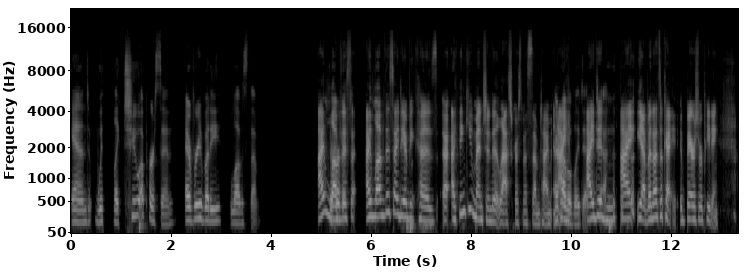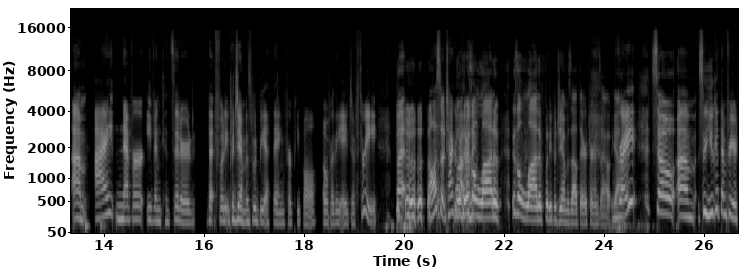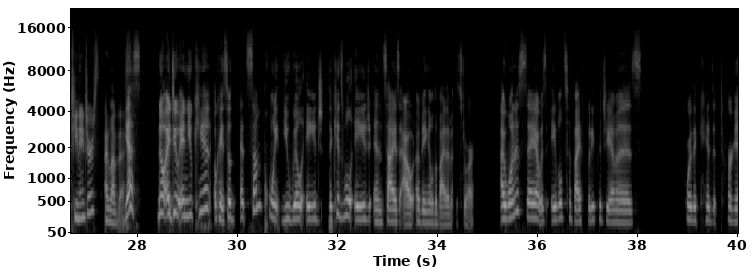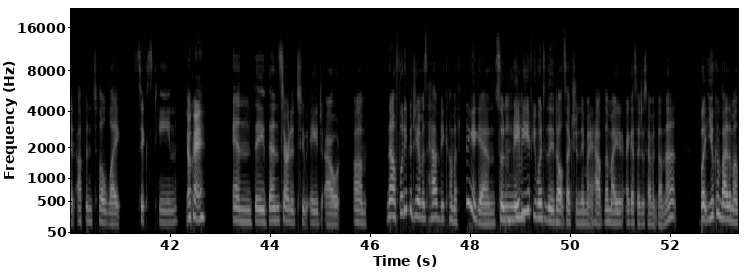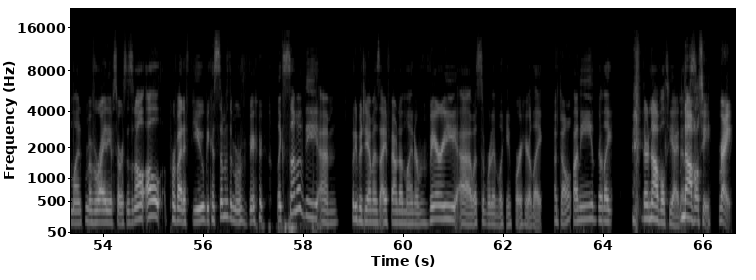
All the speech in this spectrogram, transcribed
And with like to a person, everybody loves them. I They're love perfect. this. I love this idea because uh, I think you mentioned it last Christmas sometime, and I probably I, did. I didn't. Yeah. I yeah, but that's okay. It bears repeating. Um, I never even considered that footy pajamas would be a thing for people over the age of three. But also talk no, about there's a lot of there's a lot of footy pajamas out there, turns out. Yeah. Right? So um so you get them for your teenagers? I love this. Yes. No, I do. And you can't okay, so at some point you will age the kids will age and size out of being able to buy them at the store. I want to say I was able to buy footy pajamas for the kids at Target up until like 16. Okay. And they then started to age out um, now footy pajamas have become a thing again. So mm-hmm. maybe if you went to the adult section, they might have them. I, I guess I just haven't done that. But you can buy them online from a variety of sources, and I'll I'll provide a few because some of them are very like some of the um footy pajamas I found online are very uh what's the word I'm looking for here like adult funny. They're like they're novelty items. Novelty, right?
